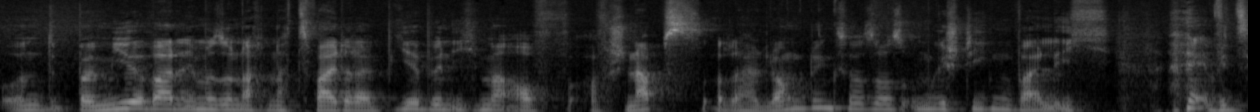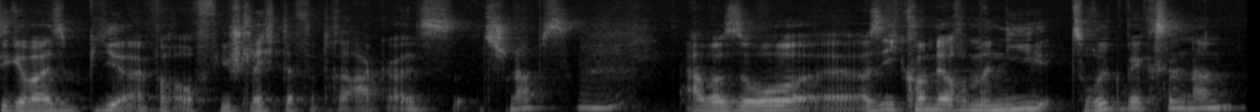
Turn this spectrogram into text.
und bei mir war dann immer so, nach, nach zwei, drei Bier bin ich immer auf, auf Schnaps oder halt Longdrinks oder sowas umgestiegen, weil ich witzigerweise Bier einfach auch viel schlechter vertrag als, als Schnaps. Aber so, äh, also ich konnte auch immer nie zurückwechseln dann.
